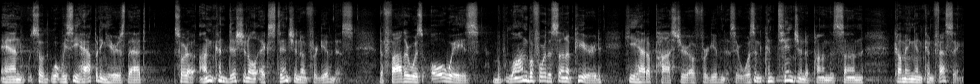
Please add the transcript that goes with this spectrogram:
And so what we see happening here is that sort of unconditional extension of forgiveness. The father was always, long before the son appeared, he had a posture of forgiveness. It wasn't contingent upon the son coming and confessing.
